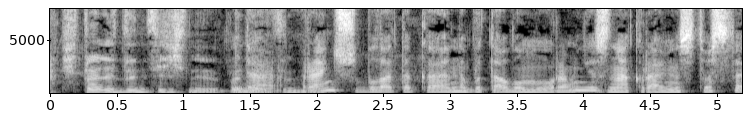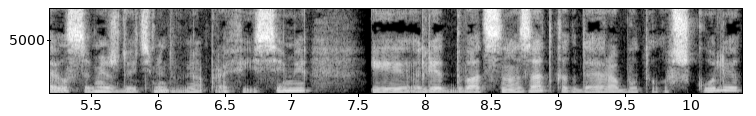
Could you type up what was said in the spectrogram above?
считали идентичными понятиями. Да, раньше была такая на бытовом уровне, знак равенства ставился между этими двумя профессиями. И лет 20 назад, когда я работала в школе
